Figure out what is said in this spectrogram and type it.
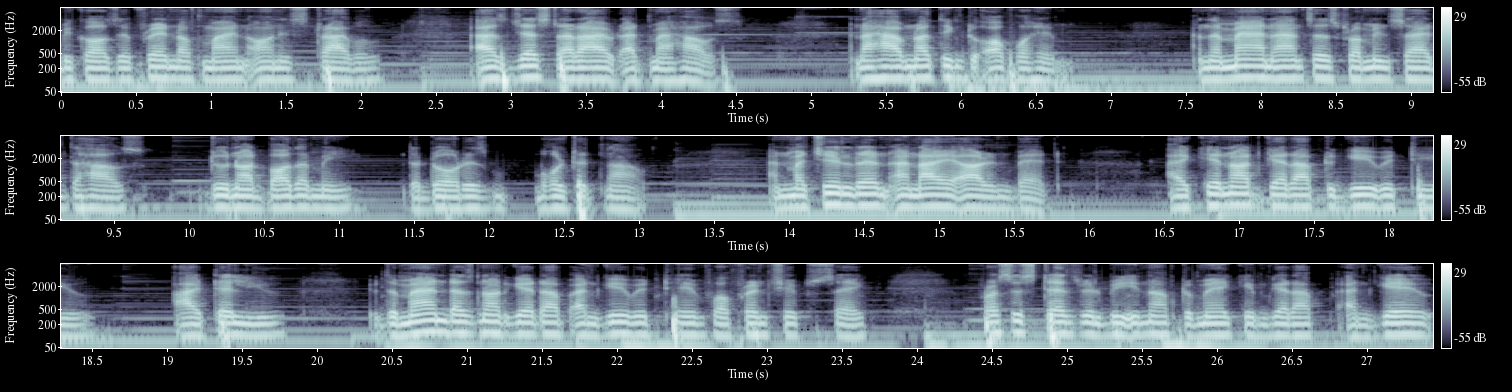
because a friend of mine on his travel has just arrived at my house, and I have nothing to offer him. And the man answers from inside the house, Do not bother me, the door is bolted now, and my children and I are in bed. I cannot get up to give it to you. I tell you, if the man does not get up and give it him for friendship's sake, persistence will be enough to make him get up and give,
